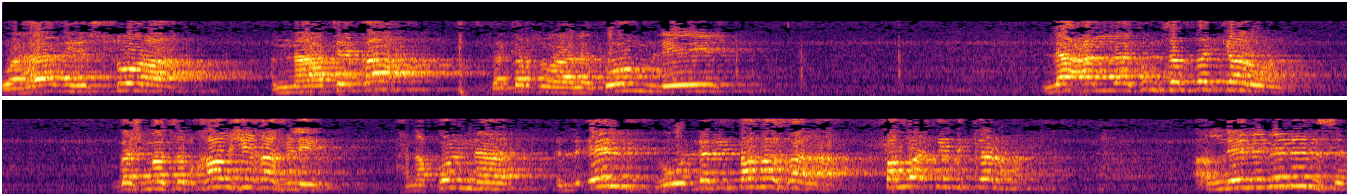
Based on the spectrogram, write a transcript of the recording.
وهذه الصورة الناطقة ذكرتها لكم ليش؟ لعلكم تتذكرون. باش ما تبقاوش غافلين. إحنا قلنا الإلف هو الذي طمسنا. فالله يذكرنا الليل ننسى.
